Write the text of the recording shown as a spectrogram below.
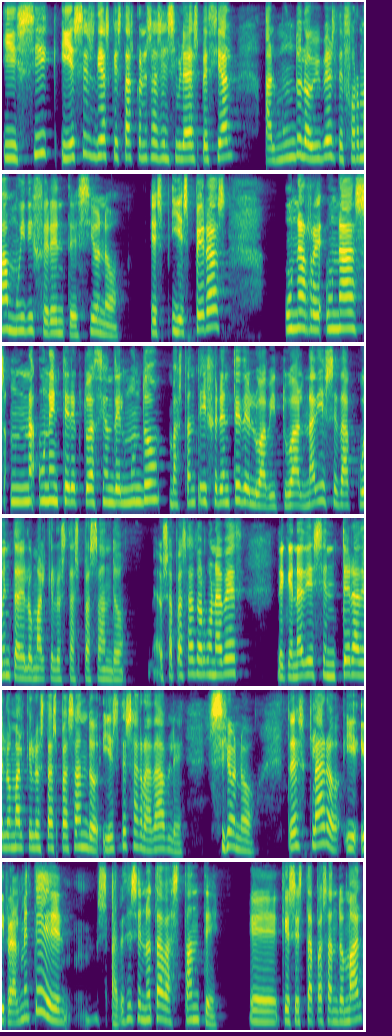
Y sí, y esos días que estás con esa sensibilidad especial, al mundo lo vives de forma muy diferente, ¿sí o no? y esperas una, una, intelectuación del mundo bastante diferente de lo habitual. Nadie se da cuenta de lo mal que lo estás pasando. ¿Os ha pasado alguna vez de que nadie se entera de lo mal que lo estás pasando y es desagradable, sí o no? Entonces, claro, y, realmente a veces se nota bastante eh, que se está pasando mal,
